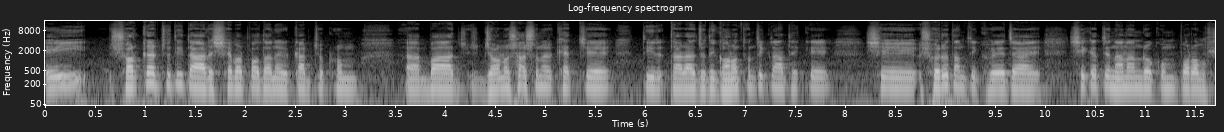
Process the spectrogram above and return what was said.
এই সরকার যদি তার সেবা প্রদানের কার্যক্রম বা জনশাসনের ক্ষেত্রে তারা যদি গণতান্ত্রিক না থেকে সে স্বৈরতান্ত্রিক হয়ে যায়, সেক্ষেত্রে নানান রকম পরামর্শ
